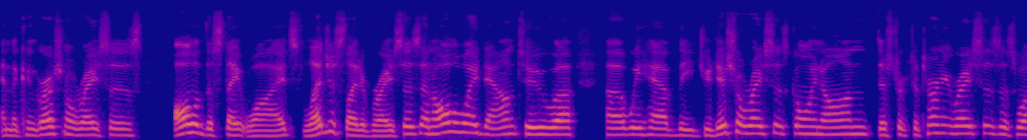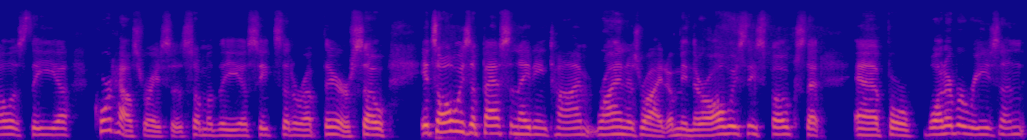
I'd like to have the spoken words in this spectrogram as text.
and the congressional races all of the statewide legislative races and all the way down to uh, uh, we have the judicial races going on, district attorney races, as well as the uh, courthouse races, some of the uh, seats that are up there. So it's always a fascinating time. Ryan is right. I mean, there are always these folks that uh, for whatever reason,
